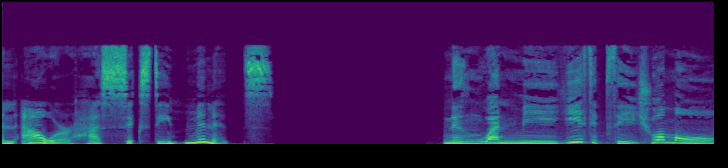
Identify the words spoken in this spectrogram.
An hour has sixty minutes. หนึ่งวันมียี่สิบสี่ชั่วโมง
